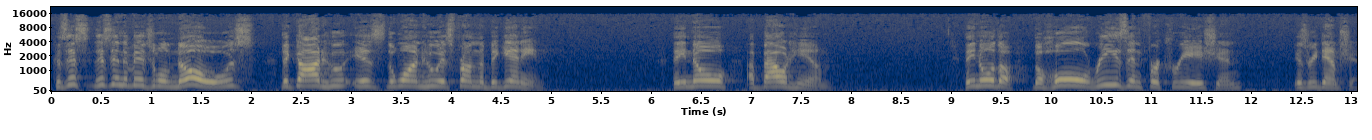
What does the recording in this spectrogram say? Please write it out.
Because this, this individual knows that God who is the one who is from the beginning. They know about him. They know the, the whole reason for creation is redemption.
